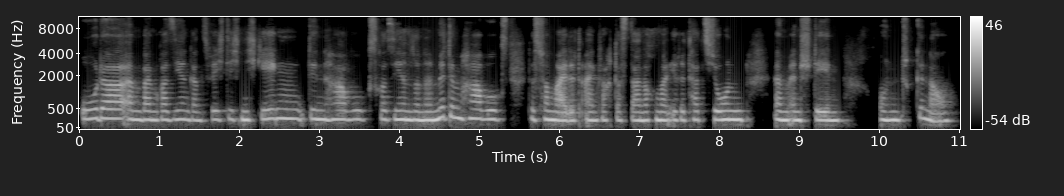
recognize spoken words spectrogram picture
Oder ähm, beim Rasieren ganz wichtig, nicht gegen den Haarwuchs rasieren, sondern mit dem Haarwuchs. Das vermeidet einfach, dass da nochmal Irritationen ähm, entstehen. Und genau,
